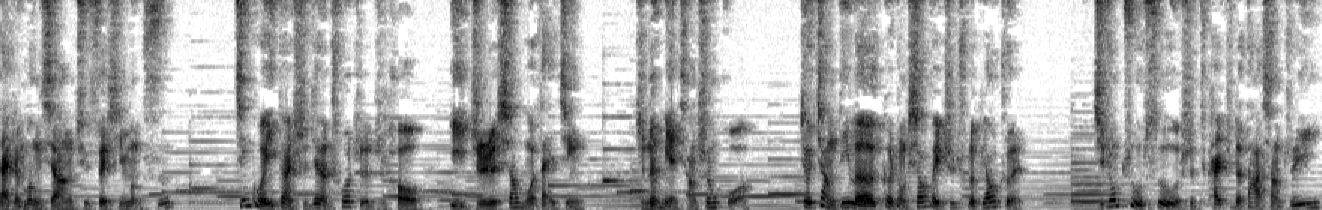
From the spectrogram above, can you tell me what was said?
带着梦想去睡席梦思。经过一段时间的挫折之后，意志消磨殆尽，只能勉强生活，就降低了各种消费支出的标准。其中住宿是开支的大项之一。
